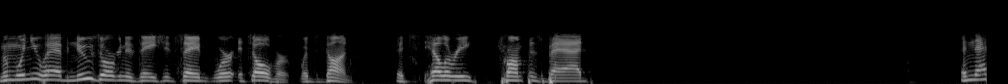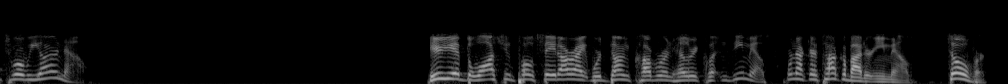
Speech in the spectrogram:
And when you have news organizations saying we're it's over, it's done. It's Hillary, Trump is bad. And that's where we are now. Here you have the Washington Post saying, all right, we're done covering Hillary Clinton's emails. We're not going to talk about her emails. It's over.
